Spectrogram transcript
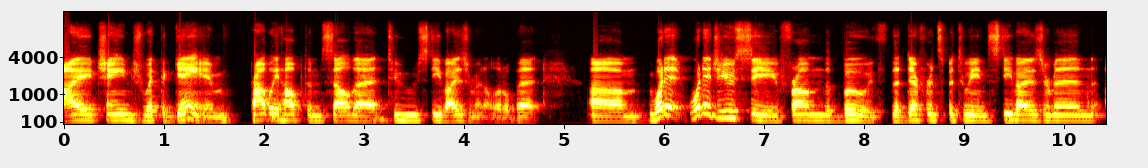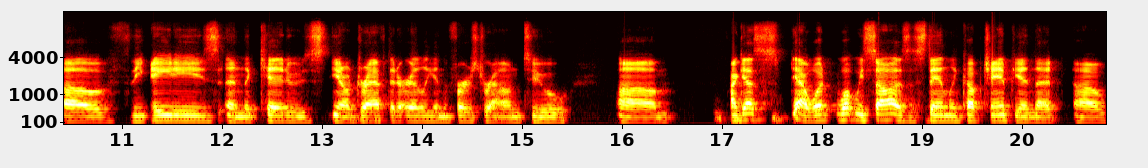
I changed with the game probably helped him sell that to Steve Yzerman a little bit. Um, what did what did you see from the booth? The difference between Steve Yzerman of the '80s and the kid who's you know drafted early in the first round to um, I guess, yeah, what what we saw as a Stanley Cup champion that uh,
